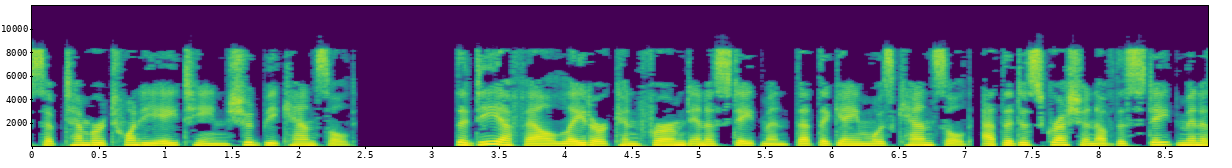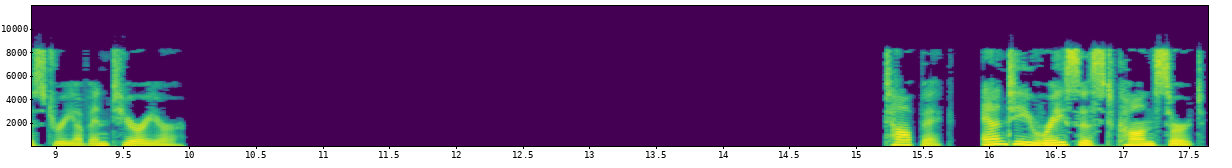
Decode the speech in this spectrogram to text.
September 2018 should be cancelled. The DFL later confirmed in a statement that the game was cancelled, at the discretion of the State Ministry of Interior. Anti-racist concert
